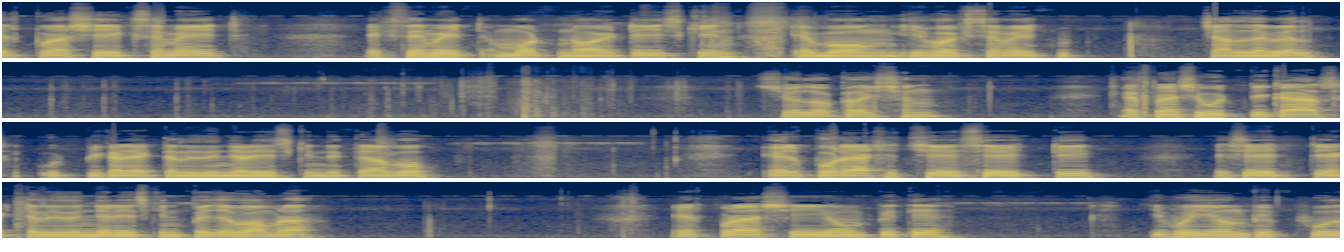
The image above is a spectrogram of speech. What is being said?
এরপর আসি এক্সএম এইট এক্সএম এইট মোট নয়টি স্ক্রিন এবং ইভো এক্সএম এইট চার লেভেল চলো কালেকশন এরপর আসি উডপিকার উডপিকার একটা লিজেন্ডারি স্কিন দেখতে পাবো। এরপরে আসছে এসি এইটটি এসি এইটটি একটা লিজেন্ডারি স্কিন পেয়ে যাব আমরা। এরপর আসি ইএমপিতে ইভো ইএমপি ফুল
